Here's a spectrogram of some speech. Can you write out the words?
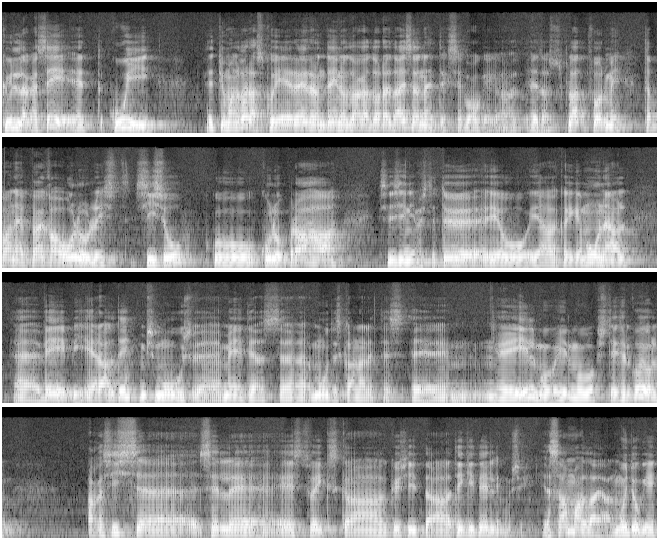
küll aga see, et kui, et jumala pärast, kui ERR on teinud väga toreda asja, näiteks see voogiga edastusplatvormi, ta paneb väga olulist sisu, kuhu kulub raha, siis inimeste tööjõu ja kõige muu näol Äh, veebi eraldi, mis muus äh, meedias, äh, muudes kanalites ei ilmu või ilmub hoopis teisel kujul. aga siis selle eest võiks ka küsida digitellimusi ja samal ajal muidugi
